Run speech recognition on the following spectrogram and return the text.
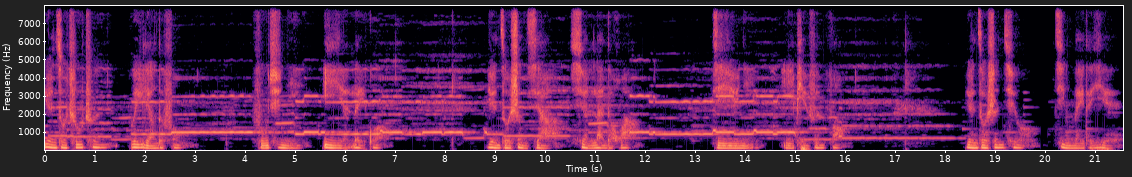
愿做初春微凉的风，拂去你一眼泪光；愿做盛夏绚烂的花，给予你一片芬芳；愿做深秋静美的夜，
